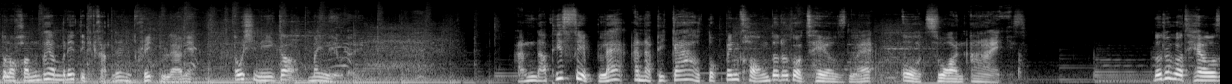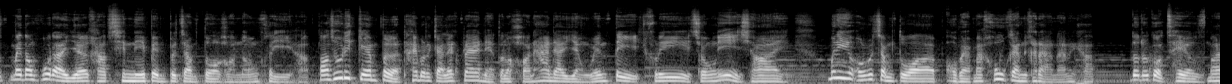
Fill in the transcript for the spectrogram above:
ตัวละครเพื่อนไม่ได้ติดขัดเรื่องคริสอยู่แล้วเนี่ยอาชิ้นนี้ก็ไม่เลวเลย อันดับที่ 10 และอันดับที่ 9 ตกเป็นของ d o d o g o Tales และ Old Swan Eyes โดโ g o Tales ไม่ต้องพูดอะไรเยอะครับ ชิ้นนี้เป็นประจำตัวของน้องคลีครับ ตอนช่วงที่เกมเปิดให้บริการแรกๆเนี่ยตัวละคร 5 ดาวอย่างเวนติคลีชงลี่ชาย ไม่ได้เอาประจำตัวออกแบบมาคู่กันขนาดนั้นครับ โดโ g o Tales มา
